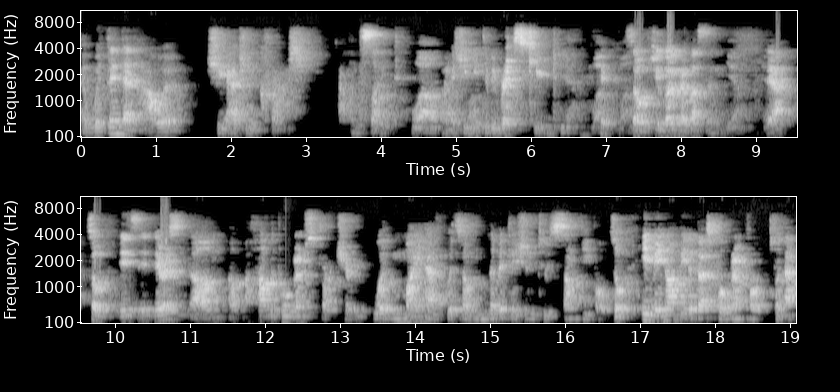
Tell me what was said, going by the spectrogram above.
and within that hour she actually crashed on the site Wow. right she need to be rescued Yeah. Wow. wow. so she learned her lesson yeah. yeah so it's it, there is um, how the program structured what might have put some limitation to some people so it may not be the best program for for that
